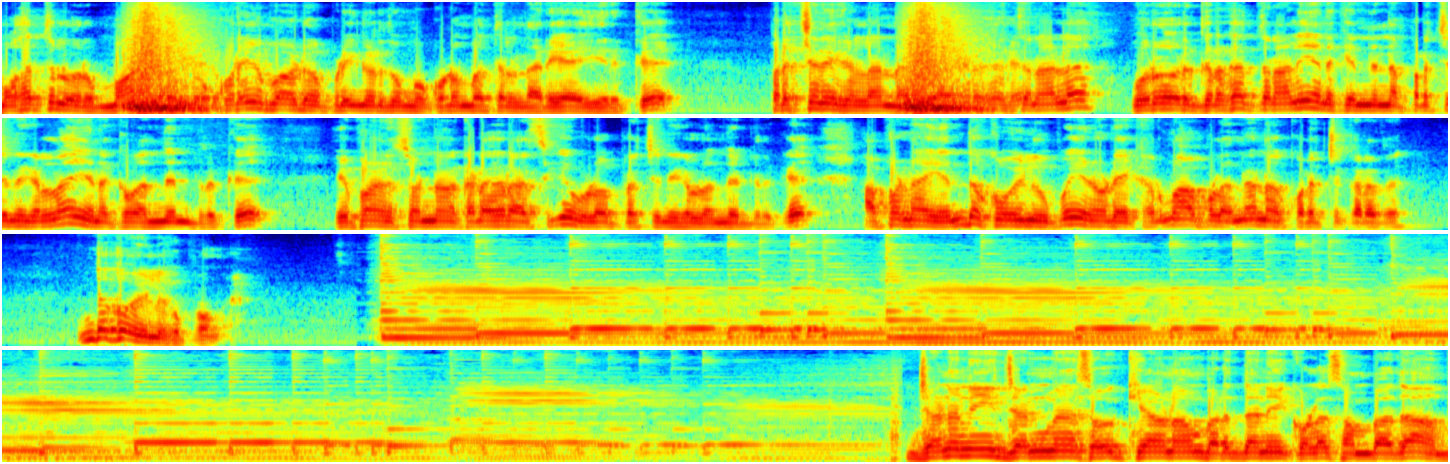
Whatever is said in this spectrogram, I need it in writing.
முகத்தில் ஒரு மாற்றம் குறைபாடு அப்படிங்கிறது உங்கள் குடும்பத்தில் நிறையா இருக்குது பிரச்சனைகள்லாம் நிறைய கிரகத்தினால ஒரு ஒரு கிரகத்தினாலும் எனக்கு என்னென்ன பிரச்சனைகள்லாம் எனக்கு வந்துட்டுருக்கு இப்போ நான் சொன்ன கடகராசிக்கு இவ்வளோ பிரச்சனைகள் வந்துட்டு இருக்கு அப்போ நான் எந்த கோயிலுக்கு போய் என்னுடைய கர்மா பலனை நான் குறைச்சிக்கிறது? இந்த கோயிலுக்கு போங்க. ஜனனி ஜன்ம சௌக்கியானாம் வர்தனை குல சம்பதாம்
